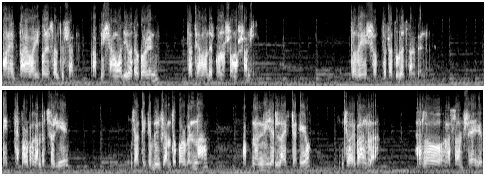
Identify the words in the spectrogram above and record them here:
অনেক বাড়াবাড়ি করে ফেলতেছেন। আপনি সাংবাদিকতা করেন, তাতে আমাদের কোনো সমস্যা নেই। তবে সত্যটা তুলে ধরবেন। মিথ্যা প্রপাগান্ডা ছড়িয়ে জাতিকে বিভ্রান্ত করবেন না। আপনার নিজের লাইফটাকেও জয় বাংলা। হ্যালো, হাসান সাহেব।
